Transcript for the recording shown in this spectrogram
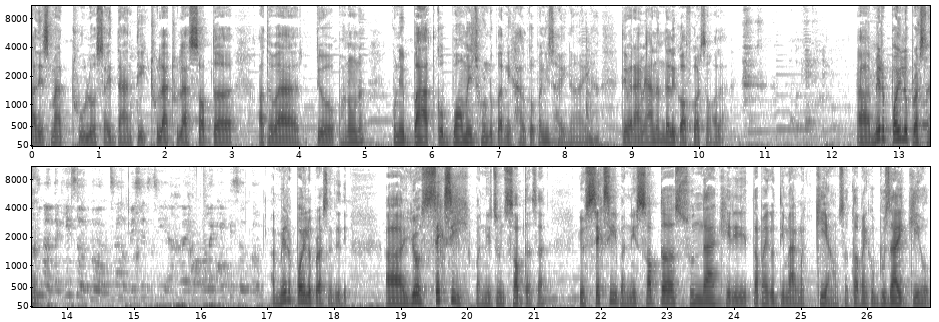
अब यसमा ठुलो सैद्धान्तिक ठुला ठुला शब्द अथवा त्यो भनौँ न कुनै बातको बमै छोड्नुपर्ने खालको पनि छैन होइन? त्यही भएर हामी आनन्दले गफ गर्छौँ होला। मेरो पहिलो प्रश्न मेरो पहिलो प्रश्न दिदी यो सेक्सी भन्ने जुन शब्द छ यो सेक्सी भन्ने शब्द सुन्दाखेरि तपाईँको दिमागमा के आउँछ? तपाईँको बुझाइ के हो?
